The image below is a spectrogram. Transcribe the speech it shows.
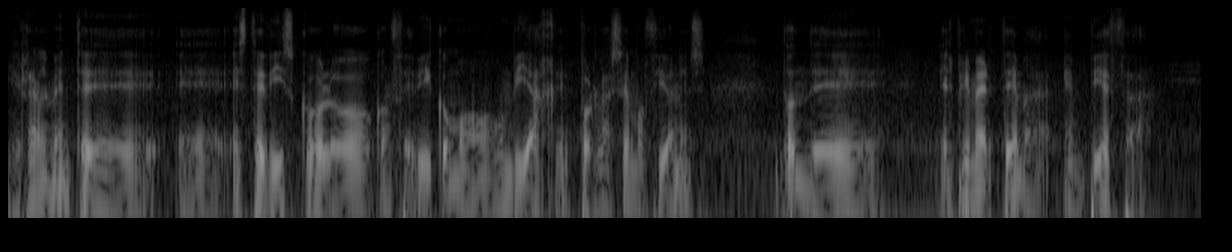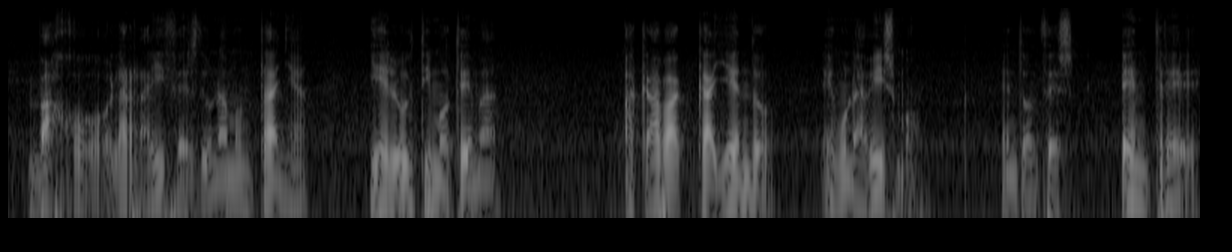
y realmente eh, este disco lo concebí como un viaje por las emociones donde el primer tema empieza bajo las raíces de una montaña y el último tema acaba cayendo en un abismo. Entonces, entre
